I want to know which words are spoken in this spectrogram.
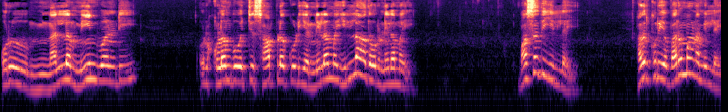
ஒரு நல்ல மீன் வேண்டி ஒரு குழம்பு வச்சு சாப்பிடக்கூடிய நிலைமை இல்லாத ஒரு நிலைமை. வசதி இல்லை. அதற்குரிய வருமானம் இல்லை.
